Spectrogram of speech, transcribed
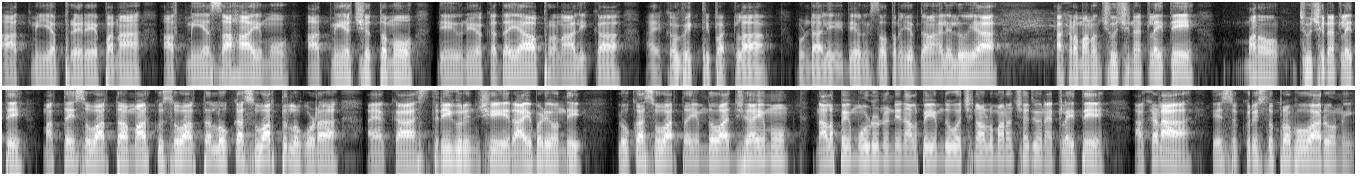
ఆత్మీయ ప్రేరేపణ ఆత్మీయ సహాయము ఆత్మీయ చిత్తము దేవుని యొక్క దయా ప్రణాళిక ఆ యొక్క వ్యక్తి పట్ల ఉండాలి. దేవునికి స్తోత్రం చెప్దాం. హలే అక్కడ మనం చూసినట్లయితే మనం చూసినట్లయితే మత్తయ్య సువార్త మార్కు సువార్త లోక సువార్తలో కూడా ఆ యొక్క స్త్రీ గురించి రాయబడి ఉంది. లోక సువార్త ఎనిమిదో అధ్యాయము నలభై మూడు నుండి నలభై ఎనిమిది వచనాలు మనం చదివినట్లయితే అక్కడ యేసుక్రీస్తు ప్రభు వారుని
